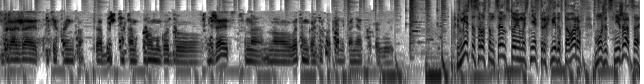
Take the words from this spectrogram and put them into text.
дорожает потихоньку. Обычно там к Новому году снижается цена, но в этом году пока непонятно, как будет. Вместе с ростом цен стоимость некоторых видов товаров может снижаться.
